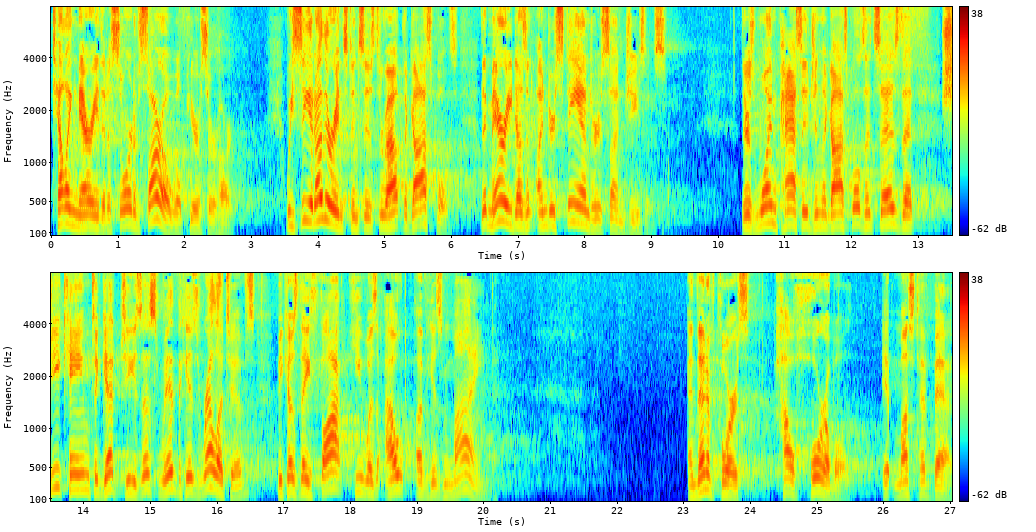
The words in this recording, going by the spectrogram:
telling Mary that a sword of sorrow will pierce her heart. We see at other instances throughout the Gospels that Mary doesn't understand her son Jesus. There's one passage in the Gospels that says that she came to get Jesus with his relatives because they thought he was out of his mind. And then, of course, how horrible it must have been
